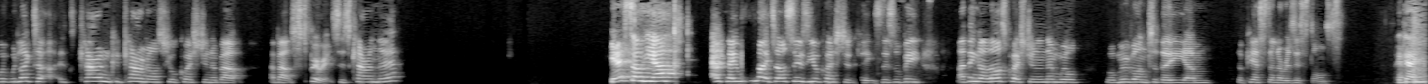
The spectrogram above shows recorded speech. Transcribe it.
We would like to. Karen, could Karen ask your question about about spirits? Is Karen there? Yes, I'm here. Okay, would you like to ask Suzi your question, please? This will be, I think, our last question, and then we'll we'll move on to the um, the pièce de la résistance. Okay.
